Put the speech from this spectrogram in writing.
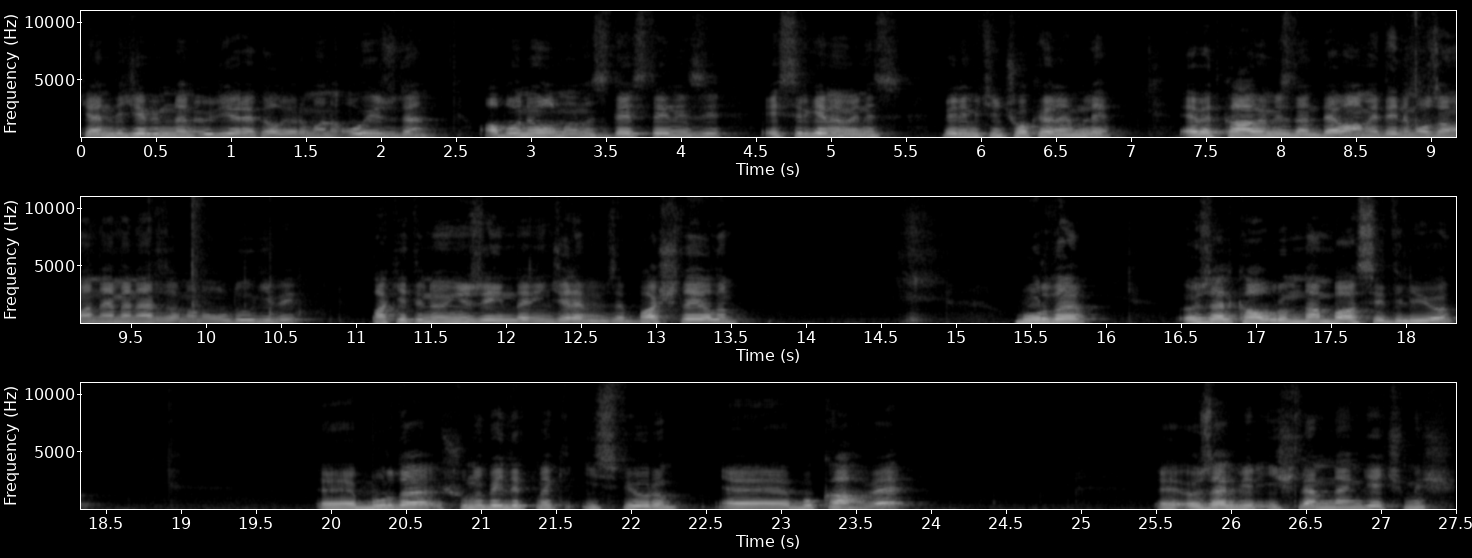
kendi cebimden ödeyerek alıyorum. Hani o yüzden abone olmanız, desteğinizi esirgememeniz benim için çok önemli. Evet kahvemizden devam edelim. O zaman hemen her zaman olduğu gibi paketin ön yüzeyinden incelememize başlayalım. Burada özel kavrumdan bahsediliyor. Ee, burada şunu belirtmek istiyorum. Ee, bu kahve e, özel bir işlemden geçmiş,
